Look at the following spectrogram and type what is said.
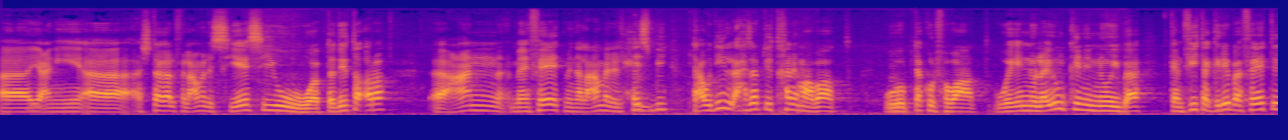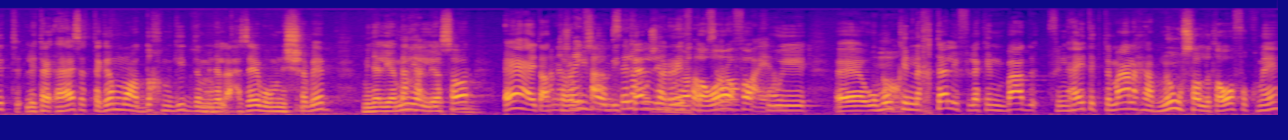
آه يعني آه أشتغل في العمل السياسي وابتديت أقرأ آه عن ما فات من العمل الحزبي. متعودين الأحزاب تتخانق مع بعض وبتاكل في بعض وإنه لا يمكن إنه يبقى كان في تجربة فاتت لهذا التجمع الضخم جدا من الأحزاب ومن الشباب من اليمين. لليسار قاعد على الترابيزة وبيتكلم ويتوافق يعني. و... آه وممكن نختلف لكن بعد في نهاية اجتماعنا إحنا بنوصل لتوافق ما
